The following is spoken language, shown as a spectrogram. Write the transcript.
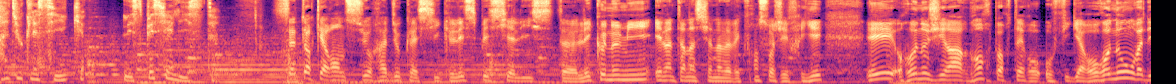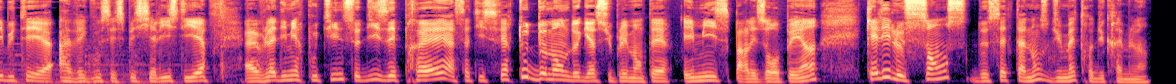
Radio Classique, les spécialistes. 7h40 sur Radio Classique, les spécialistes, l'économie et l'international avec François Geffrier et Renaud Girard, grand reporter au, Figaro. Renaud, on va débuter avec vous, ces spécialistes. Hier, euh, Vladimir Poutine se disait prêt à satisfaire toute demande de gaz supplémentaire émise par les Européens. Quel est le sens de cette annonce du maître du Kremlin?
